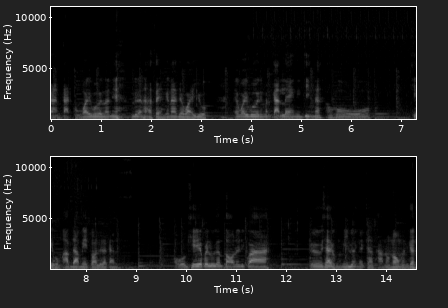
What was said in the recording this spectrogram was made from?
การกัดของไวเวิร์นแล้วเนี่ยเลือดหาแสนก็น่าจะไหวอยู่ไอไวเวิร์นนี่มันกัดแรงจริงๆนะโอ้โหโอเคผมอัพดาเมจก่อนเลยแล้วกันโอเคไปลุยกันต่อเลยดีกว่า เออใช่ผมมีเรื่องอยากจะถามน้องๆเหมือนกัน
